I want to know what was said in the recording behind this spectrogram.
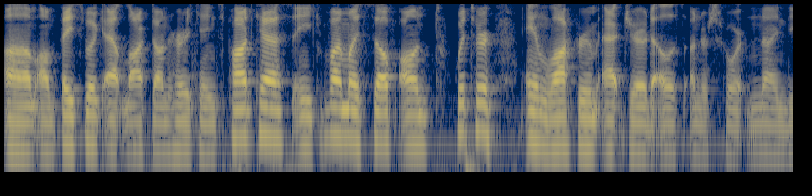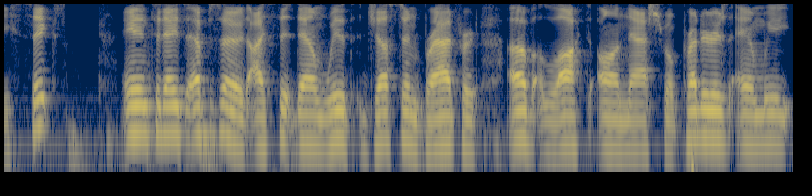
um, on Facebook at Locked On Hurricanes Podcast, and you can find myself on Twitter and Locker Room at Jared Ellis underscore 96. In today's episode, I sit down with Justin Bradford of Locked On Nashville Predators, and we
